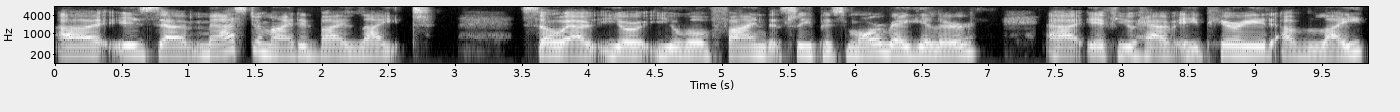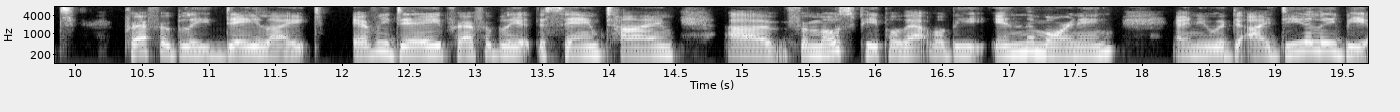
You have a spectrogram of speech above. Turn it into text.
uh, is uh, masterminded by light. So uh, you you will find that sleep is more regular uh, if you have a period of light, preferably daylight, every day, preferably at the same time. Uh, for most people, that will be in the morning, and you would ideally be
